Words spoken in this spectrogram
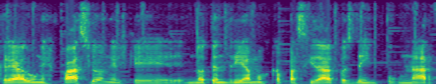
creado un espacio en el que no tendríamos capacidad pues, de impugnar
